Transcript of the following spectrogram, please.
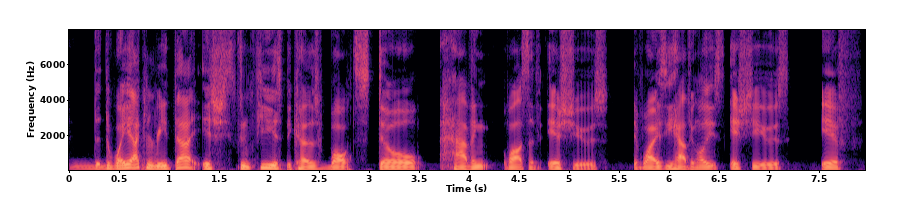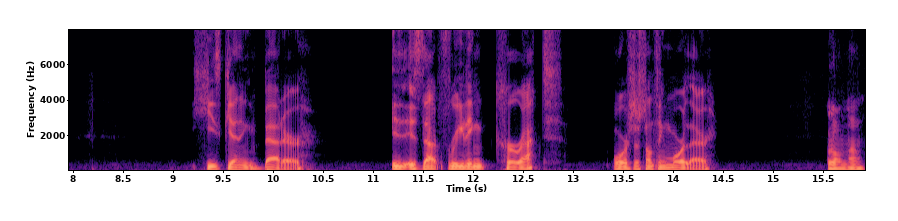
The, the way I can read that is she's confused because Walt's still having lots of issues. Why is he having all these issues if he's getting better? Is, is that reading correct? Or is there something more there? I don't know.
